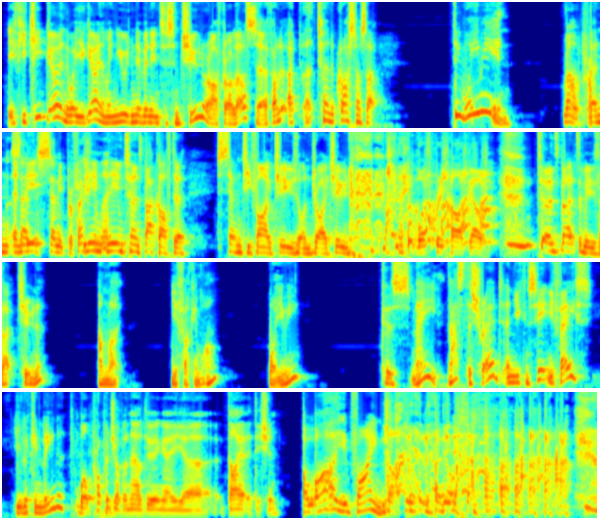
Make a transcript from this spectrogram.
if you keep going the way you're going, I mean, you were nibbing into some tuna after our last surf. I, look, I, I turned across and I was like, dude, what are you eating? well, pro- And- and se- Liam- semi-professional. Liam. Liam turns back after 75 chews on dry tuna. it was pretty hard going. turns back to me. He's like, tuna? I'm like, you fucking what? What you eat? Because, mate, that's the shred, and you can see it in your face. You're looking leaner. Well, Proper Job are now doing a uh, diet edition. Oh, ah, you're fine.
